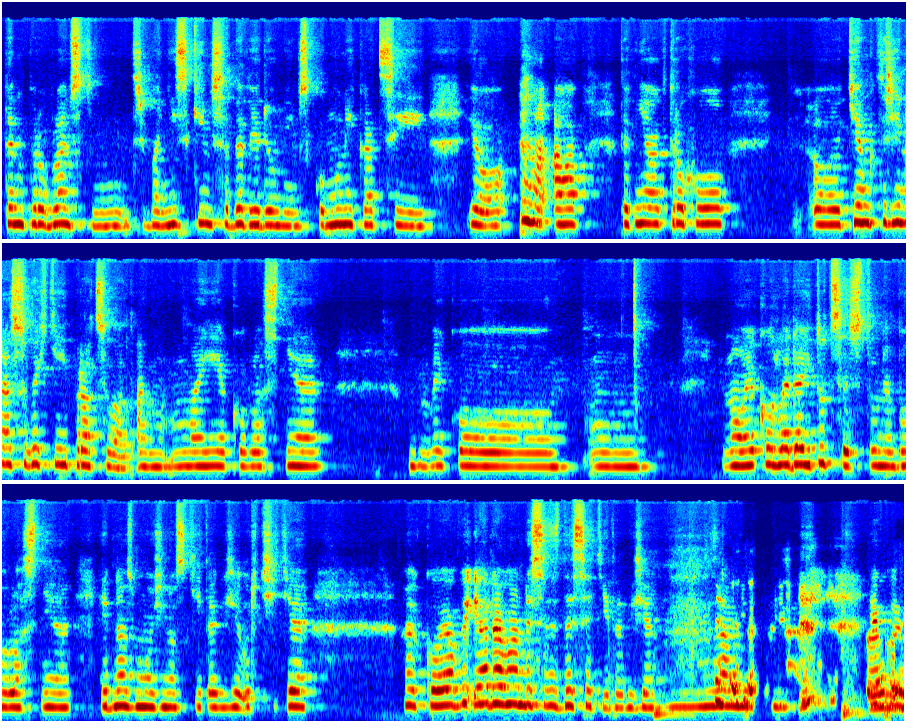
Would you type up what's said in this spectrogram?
ten problém s tím třeba nízkým sebevědomím, s komunikací, jo, a tak nějak trochu těm, kteří na sobě chtějí pracovat a mají jako vlastně jako, mm, no, jako hledají tu cestu, nebo vlastně jedna z možností, takže určitě jako já, já dávám 10 z 10, takže za mě, jako jo.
